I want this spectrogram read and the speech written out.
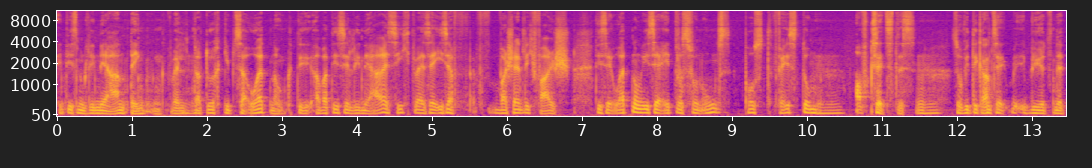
in diesem linearen Denken, weil dadurch gibt es eine Ordnung. Die, aber diese lineare Sichtweise ist ja wahrscheinlich falsch. Diese Ordnung ist ja etwas von uns post festum mhm. aufgesetztes. Mhm. So wie die ganze, ich will jetzt nicht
